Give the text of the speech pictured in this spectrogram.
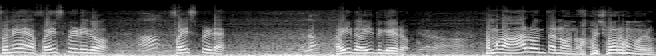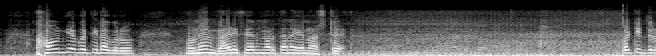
Suni five speed ಇದು. ಫೈ ಸ್ಪೀಡೆ. ಐದು ಐದು ಗೇರು. ನಮಗೆ ಆರು ಅಂತ ಅವನು ಶೋರೂಮ್ ಅವನು. ಅವನಿಗೆ ಗೊತ್ತಿಲ್ಲ ಗುರು. ಅವನೇನು ಗಾಡಿ ಸೇಲ್ ಮಾಡ್ತಾನೆ ಏನೋ ಅಷ್ಟೇ. ಬಟ್ ಇದ್ರ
